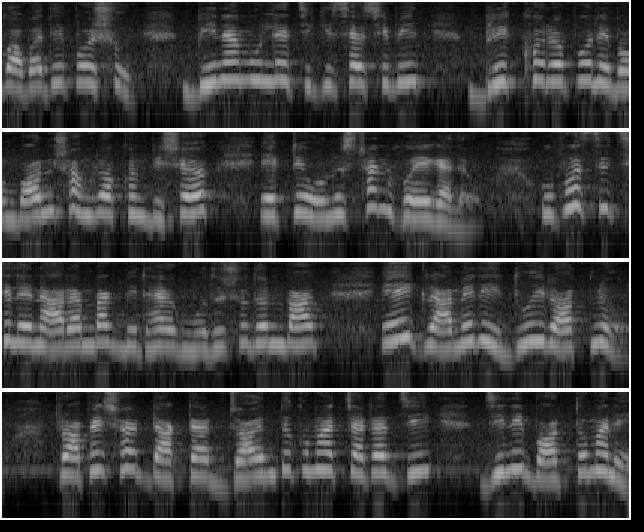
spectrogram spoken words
গবাদি পশুর বিনামূল্যে চিকিৎসা শিবির, বৃক্ষরোপণ এবং বন সংরক্ষণ বিষয়ক একটি অনুষ্ঠান হয়ে গেল। উপস্থিত ছিলেন আরামবাগ বিধায়ক মধুসূদন বাগ। এই গ্রামেরই দুই রত্ন প্রফেসর ডাক্তার জয়ন্ত কুমার চ্যাটার্জি, যিনি বর্তমানে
